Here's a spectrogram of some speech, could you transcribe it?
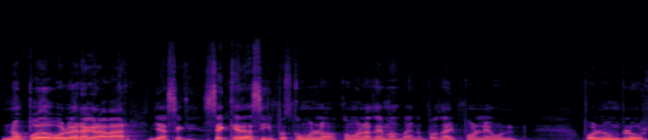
no puedo volver a grabar, ya se, se queda así, pues ¿cómo lo, ¿cómo lo hacemos? Bueno, pues ahí ponle un, ponle un blur.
